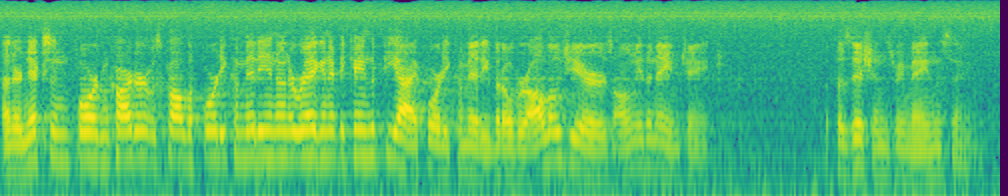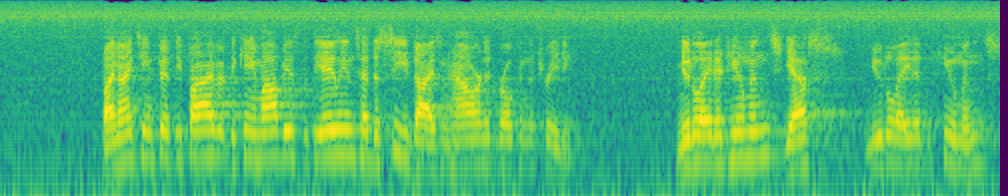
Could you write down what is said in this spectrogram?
Under Nixon, Ford, and Carter, it was called the 40 Committee, and under Reagan, it became the PI 40 Committee. But over all those years, only the name changed. The positions remained the same. By 1955, it became obvious that the aliens had deceived Eisenhower and had broken the treaty. Mutilated humans, yes, mutilated humans,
